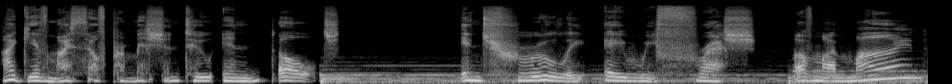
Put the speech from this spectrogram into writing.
I give myself permission to indulge in truly a refresh of my mind,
